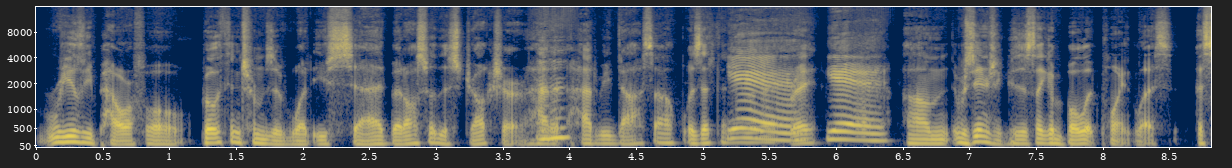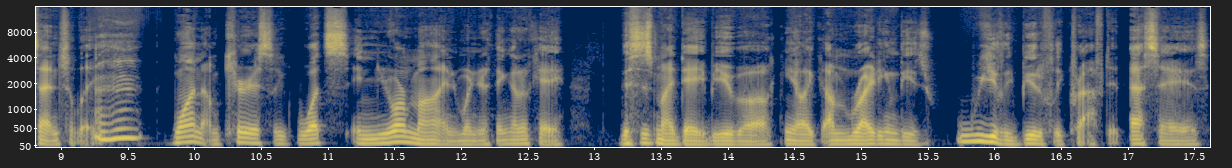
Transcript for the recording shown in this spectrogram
really powerful, both in terms of what you said, but also the structure. How to how to be docile was that the name of it, right? yeah. Um, it was interesting because it's like a bullet point list essentially. Mhm. One, I'm curious, like, what's in your mind when you're thinking, okay, this is my debut book. You know, like I'm writing these really beautifully crafted essays.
